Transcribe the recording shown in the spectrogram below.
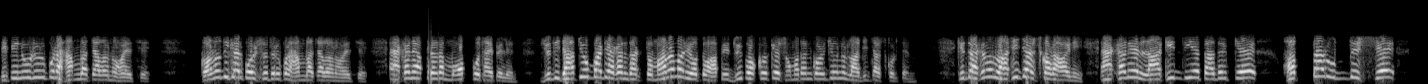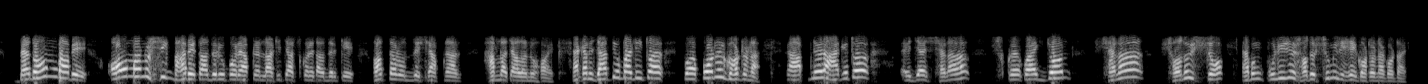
বিপিনুরের উপরে হামলা চালানো হয়েছে। গণধিকার পরিষদের উপর হামলা চালানো হয়েছে। এখানে আপনারা মব কোথায় পেলেন? যদি জাতীয় পার্টি এখানে থাকতো, মারামারি হতো, আপনি দুই পক্ষকে সমাধান করার জন্য লাঠি চার্জ করতেন। কিন্তু এখনও লাঠি চার্জ করা হয়নি। এখানে লাঠি দিয়ে তাদেরকে হত্যার উদ্দেশ্যে বেদমভাবে অমানসিক ভাবে তাদের উপরে আপনার লাঠি চার্জ করে তাদেরকে হত্যার উদ্দেশ্যে আপনার হামলা চালানো হয়। এখানে জাতীয় পার্টি তো পরের ঘটনা। আপনার আগে তো এই যে সেনা কয়েকজন সেনা সদস্য এবং পুলিশের সদস্য মিলে সেই ঘটনা ঘটায়।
